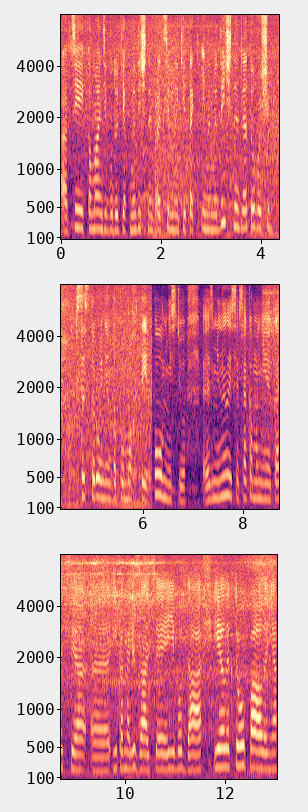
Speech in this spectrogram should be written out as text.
Е, В цій команді будуть як медичні працівники, так і немедичні для того, щоб всесторонньо допомогти. повністю е, змінилася вся комунікація, е, і каналізація, і вода, і електроопалення.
